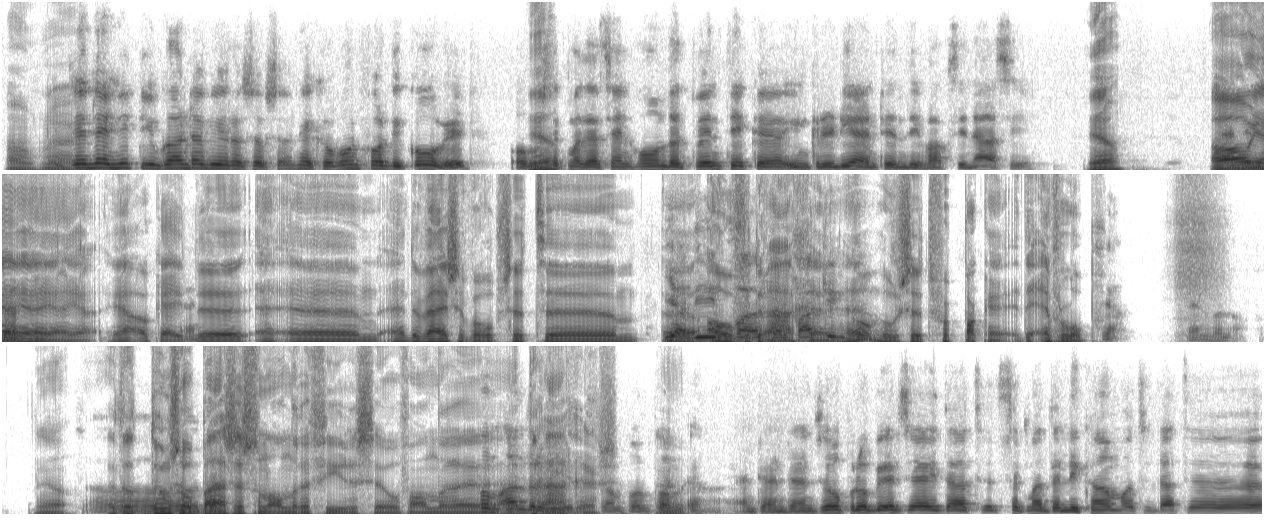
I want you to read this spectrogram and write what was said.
Oh, nee. nee. Nee, niet Uganda-virus of zo. Nee, gewoon voor de COVID. Of ja? zeg maar, er zijn 120 uh, ingrediënten in die vaccinatie. Ja. Oh ja, ja, ja, ja, ja. oké. De, uh, de wijze waarop ze het uh, ja, overdragen, hè? hoe ze het verpakken, de envelop. Ja, envelop. Ja. dat doen ze op basis van andere virussen of andere Van andere dragers. virussen. Van, van, ja. en, en, en zo probeert zij dat zeg maar, de lichaam dat, uh,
